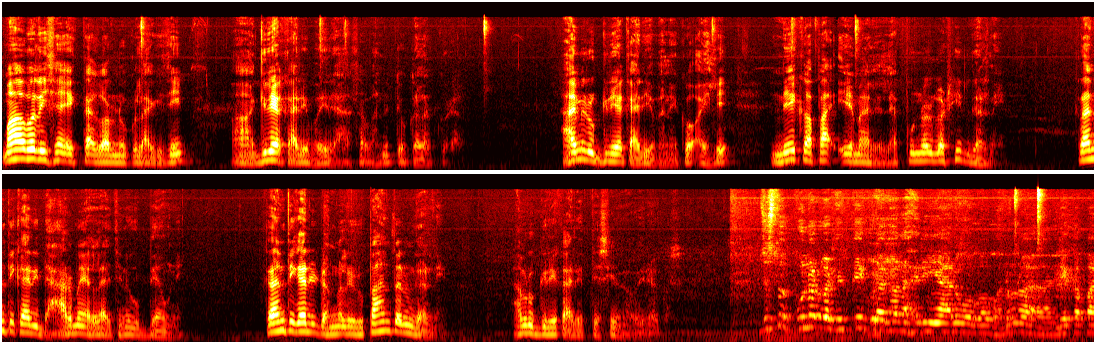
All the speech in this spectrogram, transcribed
माओवादीसँग एकता गर्नुको लागि चाहिँ गृह कार्य भइरहेछ भने त्यो गलत कुरा हो। हाम्रो गृह कार्य भनेको अहिले नेकपा एमालेलाई पुनर्गठित गर्ने क्रान्तिकारी धारमा यसलाई चाहिँ उभ्याउने क्रान्तिकारी ढङ्गले रूपान्तरण गर्ने हाम्रो गृह कार्य त्यसैमा भइरहेको छ। जस्तो पुनर्गठितकै कुरा गर्दाखेरि यहाँहरू अब भनौँ न नेकपा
